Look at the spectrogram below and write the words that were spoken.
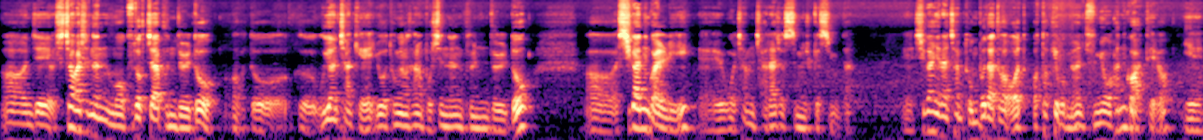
어, 이제 시청하시는 뭐 구독자 분들도 어, 또그 우연찮게 요 동영상을 보시는 분들도 어, 시간 관리 예, 이런 거참 잘하셨으면 좋겠습니다. 예, 시간이란 참 돈보다 더 어, 떻게 보면 중요한 것 같아요. 예.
